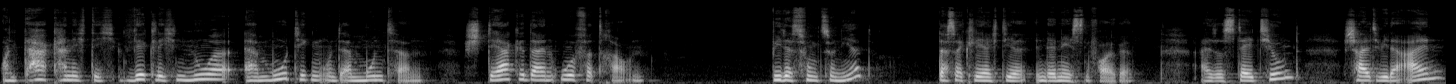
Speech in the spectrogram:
Und da kann ich dich wirklich nur ermutigen und ermuntern. Stärke dein Urvertrauen. Wie das funktioniert? Das erkläre ich dir in der nächsten Folge. Also stay tuned, schalte wieder ein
